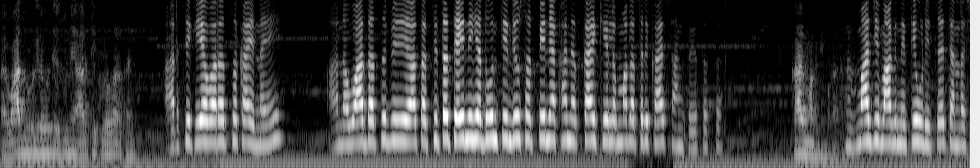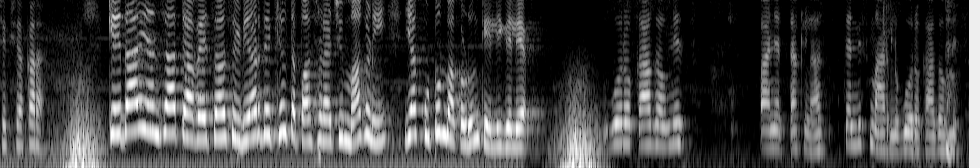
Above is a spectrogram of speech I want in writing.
काय वाद वगैरे होते जुने आर्थिक व्यवहार काय आर्थिक व्यवहाराचं काय नाही. आणि वादाचं बी आता तिथं त्यांनी ह्या दोन तीन दिवसात पिण्या खाण्यात काय केलं मला तरी काय सांगता येतं सर? काय मागणी मग आता? माझी मागणी तेवढीच आहे त्यांना शिक्षा करा. केदार यांचा त्यावेळेचा सीडीआर देखील तपासण्याची मागणी या कुटुंबाकडून केली गेली आहे. गोरं कागवनेच पाण्यात टाकलं त्यांनीच मारलं गोरं कागवनेच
